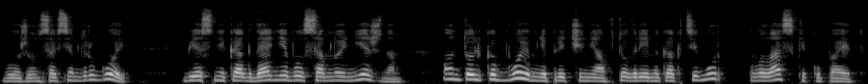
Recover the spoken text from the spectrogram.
Боже, он совсем другой. Бес никогда не был со мной нежным. Он только боль мне причинял, в то время как Тимур в ласке купает.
